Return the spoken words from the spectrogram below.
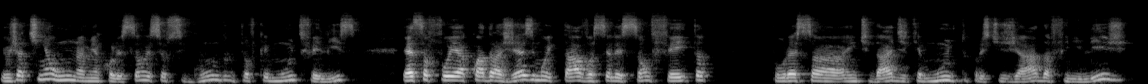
Eu já tinha um na minha coleção, esse é o segundo, então fiquei muito feliz. Essa foi a 48ª seleção feita por essa entidade que é muito prestigiada, a Finilige,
